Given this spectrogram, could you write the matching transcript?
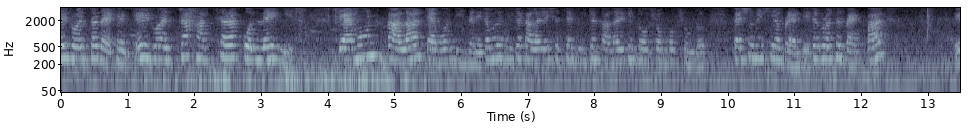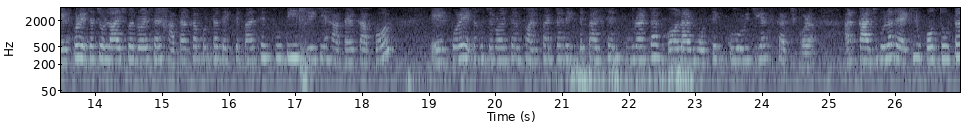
এই ড্রেসটা দেখেন, এই ড্রেসটা হাতছাড়া করলেই মিস যেমন কালার তেমন ডিজাইন এটার মধ্যে দুইটা কালার এসেছে, দুইটা কালার কিন্তু অসম্ভব সুন্দর। ফ্যাশন এশিয়া ব্র্যান্ড এটা রয়েছে ব্যাক পার্ট এরপর এটা চলে আসবে রয়েসের হাতার কাপড়টা দেখতে পাচ্ছেন, খুবই প্রিটি হাতার কাপড়। এরপরে এটা হচ্ছে রয়েসের ফ্রন্ট পার্টটা দেখতে পাচ্ছেন, পুরাটা গলার মধ্যে গর্জিয়াস কাজ করা। আর কাজগুলো দেখেন কতটা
